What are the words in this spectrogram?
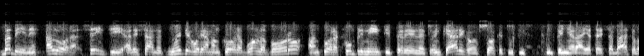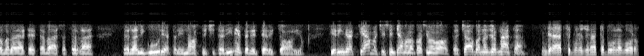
Va bene, allora senti Alessandro, noi ti auguriamo ancora buon lavoro, ancora complimenti per il tuo incarico, so che tu ti impegnerai a testa bassa, lavorerai a testa bassa per la, per la Liguria, per i nostri cittadini e per il territorio. Ti ringraziamo e ci sentiamo la prossima volta. Ciao, buona giornata. Grazie, buona giornata, buon lavoro.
